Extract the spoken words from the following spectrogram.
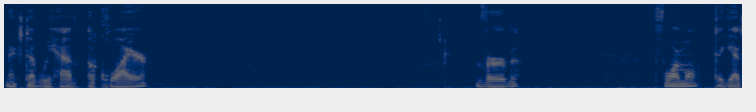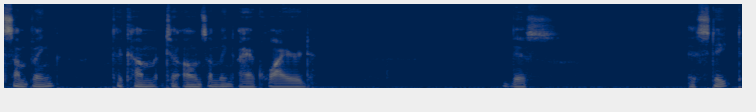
Next up, we have acquire. Verb. Formal, to get something, to come to own something. I acquired this estate.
